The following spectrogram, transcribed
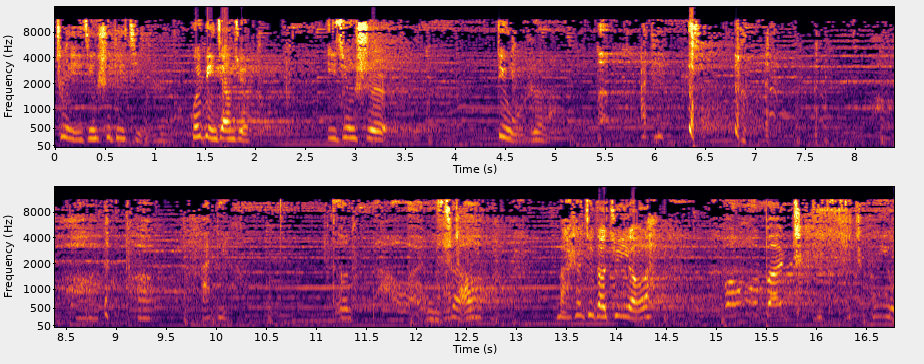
这已经是第几日了？回禀将军，已经是第五日了。等打完仗，马上就到军营了。帮我把这个给撑有，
